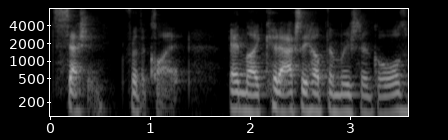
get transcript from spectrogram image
session for the client and like could actually help them reach their goals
